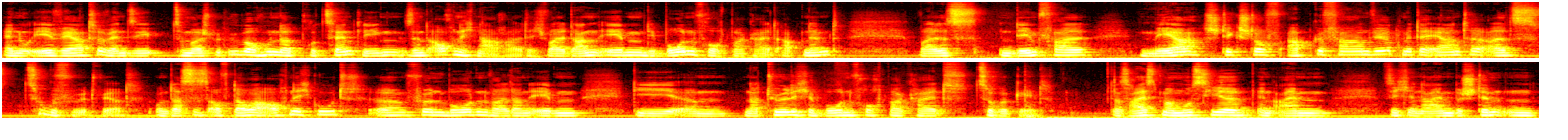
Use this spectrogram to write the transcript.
NOE-Werte, wenn sie zum Beispiel über 100 Prozent liegen, sind auch nicht nachhaltig, weil dann eben die Bodenfruchtbarkeit abnimmt weil es in dem Fall mehr Stickstoff abgefahren wird mit der Ernte, als zugeführt wird. Und das ist auf Dauer auch nicht gut äh, für den Boden, weil dann eben die ähm, natürliche Bodenfruchtbarkeit zurückgeht. Das heißt, man muss hier in einem, sich in einem bestimmten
